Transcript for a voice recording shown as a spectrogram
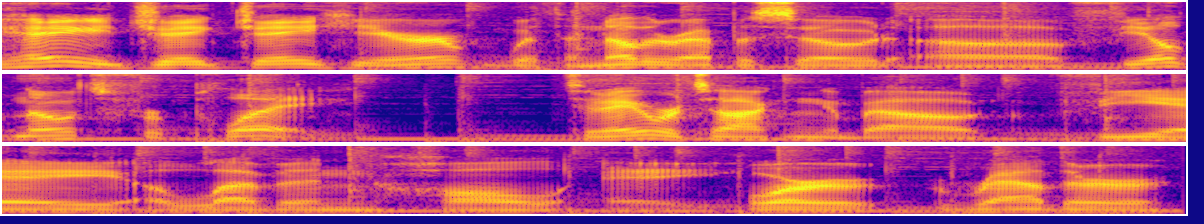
hey, Jake J here with another episode of Field Notes for Play. Today we're talking about VA 11 Hall A, or rather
